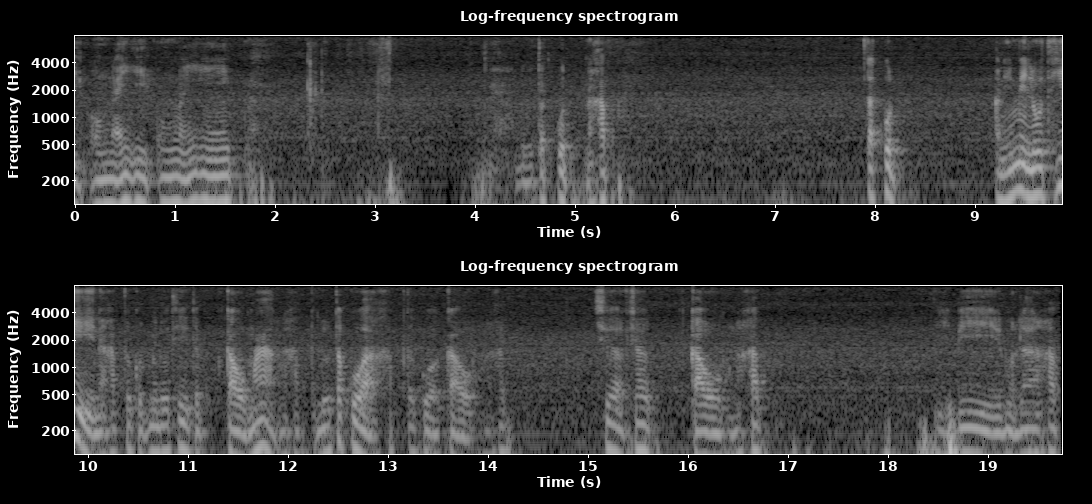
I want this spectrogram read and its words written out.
อีกองไหนอีกองไหนอีก ดูตะกุดนะครับ ตะกุด อันนี้ไม่รู้ที่นะครับ ตะกุดไม่รู้ที่แต่เก่ามากนะครับดูตะกัวครับ ตะกัวเก่านะครับ เชือกเชือกเก่านะครับบีบีหมดแล้วครับ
